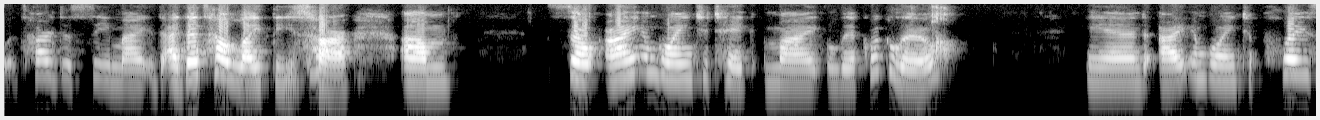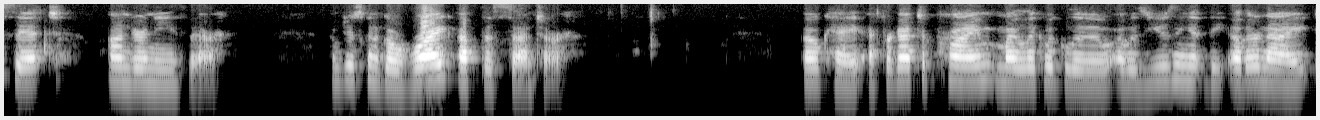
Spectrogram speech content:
it's hard to see my, that's how light these are. Um, so I am going to take my liquid glue and I am going to place it underneath there. I'm just going to go right up the center. Okay, I forgot to prime my liquid glue. I was using it the other night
